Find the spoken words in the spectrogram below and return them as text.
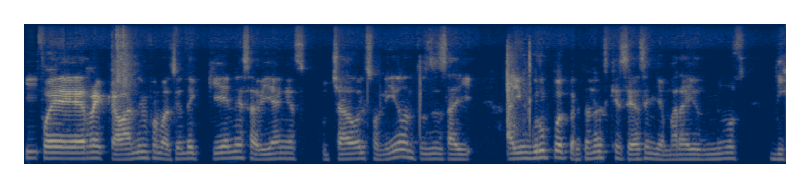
y fue recabando información de quienes habían escuchado el sonido. Entonces hay, hay un grupo de personas que se hacen llamar a ellos mismos The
